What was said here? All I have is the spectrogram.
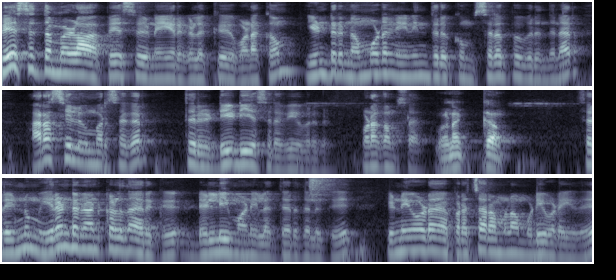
பேசு தமிழா பேசு நேயர்களுக்கு வணக்கம். இன்று நம்முடன் இணைந்திருக்கும் சிறப்பு விருந்தினர் அரசியல் விமர்சகர் திரு டிடிஎஸ் ரவி அவர்கள். வணக்கம் சார். வணக்கம். சார் இன்னும் இரண்டு நாட்கள் தான் இருக்குது டெல்லி மாநில தேர்தலுக்கு. இன்னையோட பிரச்சாரம்லாம் முடிவடையுது.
